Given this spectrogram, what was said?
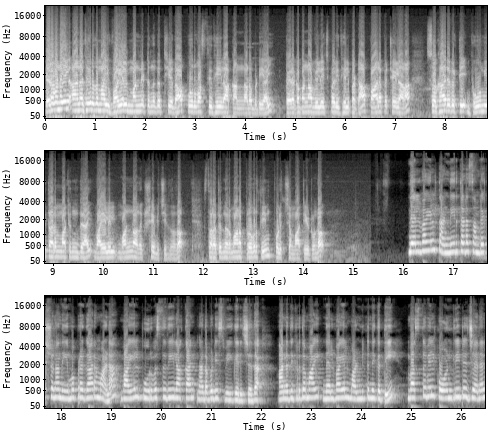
ഇടവണ്ണയിൽ അനധികൃതമായി വയൽ മണ്ണിട്ട് നികത്തിയത് പൂർവസ്ഥിതിയിലാക്കാൻ നടപടിയായി. പെരകമണ്ണ വില്ലേജ് പരിധിയിൽപ്പെട്ട പാലപ്പറ്റയിലാണ് സ്വകാര്യ വ്യക്തി ഭൂമി തരം മാറ്റുന്നതിനായി വയലിൽ മണ്ണ് നിക്ഷേപിച്ചിരുന്നത്. സ്ഥലത്തെ നിർമ്മാണ പ്രവൃത്തിയും പൊളിച്ചു മാറ്റിയിട്ടുണ്ട്. നെൽവയൽ തണ്ണീർത്തട സംരക്ഷണ നിയമപ്രകാരമാണ് വയൽ പൂർവസ്ഥിതിയിലാക്കാൻ നടപടി സ്വീകരിച്ചത്. അനധികൃതമായി നെൽവയൽ മണ്ണിട്ട് നികത്തി വസ്തുവിൽ കോൺക്രീറ്റ് ജനൽ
